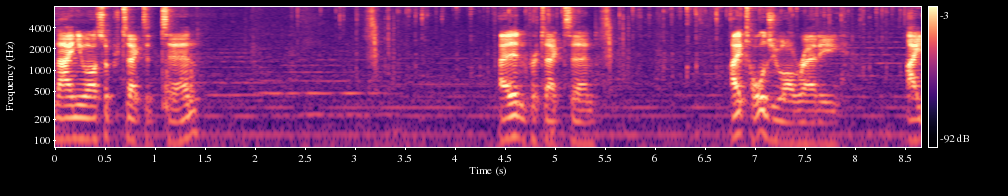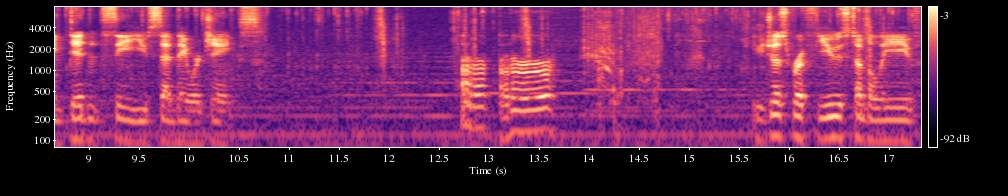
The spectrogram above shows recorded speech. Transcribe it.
Nine, you also protected ten. I didn't protect ten. I told you already. I didn't see you said they were Jinx. You just refuse to believe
